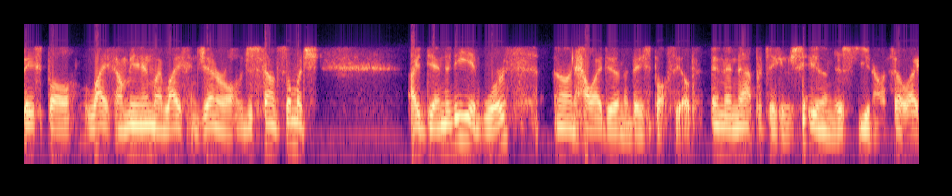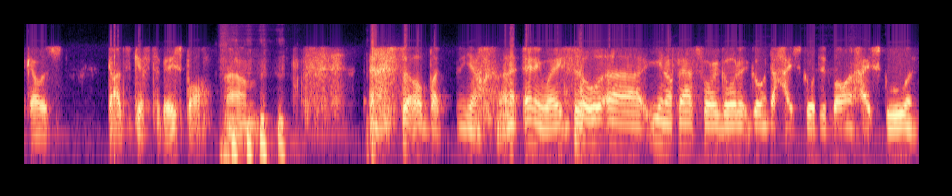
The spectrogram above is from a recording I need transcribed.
baseball life, I mean, in my life in general, I just found so much identity and worth on how I did on the baseball field. And in that particular season, just you know, it felt like I was God's gift to baseball. Um, so, but you know, anyway, so uh, you know, fast forward, go to go into high school, did well in high school, and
